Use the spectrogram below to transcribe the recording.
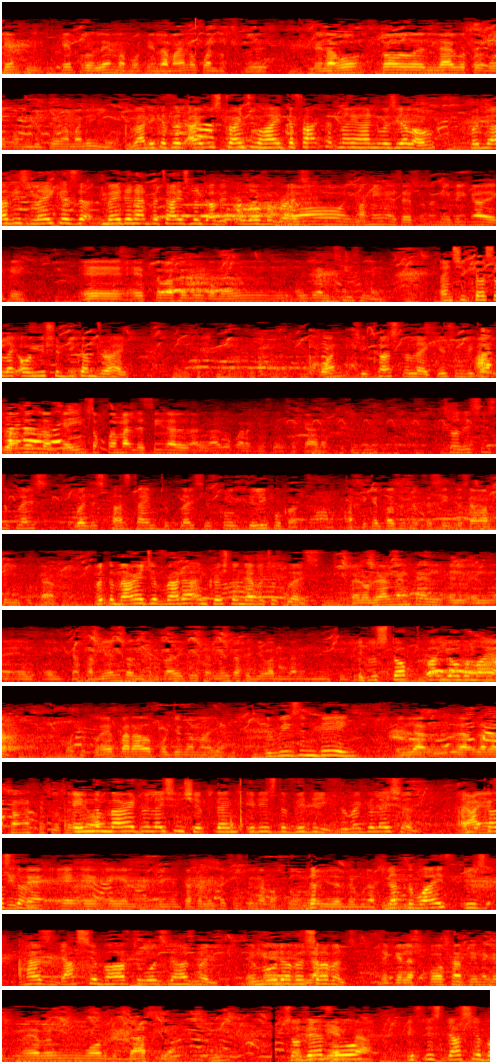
qué, qué problema? Porque la mano cuando se, se lavó, todo el lago se convirtió en amarillo. Radhika said, I was trying to hide the fact that my hand was yellow, but now this lake has made an advertisement of it all over Braj. No, imagínense, eso significa de que eh, esto va a ser como un, un gran chisme. And she cursed the lake, oh, you should become dry. ¿Cuál? She cursed the lake, you should Ah, become dry. entonces lo que hizo fue maldecir al, al lago para que se secara. So this is the place where this pastime took place. It's called Pili Pokhar. Así que entonces este sitio se llama Pili Pokhar. But the marriage of Radha and Krishna never took place. Pero realmente el, el, el, el, el casamiento entre Radha y Krishna nunca se lleva a lugar en ningún sitio. It was stopped by Yogamaya. Porque fue parado por Yogamaya. The reason being, la, la, la razón es que sucedió... in the married relationship, then it is the vidhi, the regulation, and Ahí the existe, custom eh, eh, en, el, en el casamiento existe una costumbre y de regulación. that the wife is has dasya bhav towards the husband, the mood of a servant. de que la esposa tiene que tener un humor de gracia. So therefore, if this dasya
